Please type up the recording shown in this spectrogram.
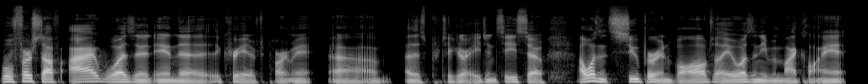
well, first off, I wasn't in the creative department um, of this particular agency, so I wasn't super involved. Like, it wasn't even my client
